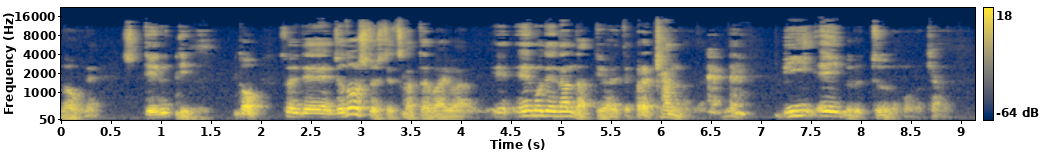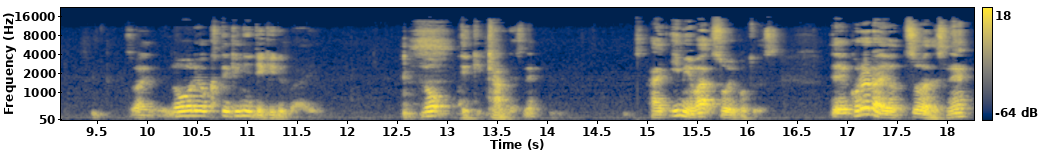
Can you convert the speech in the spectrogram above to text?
の know ね、知っているっていう意と、それで助動詞として使った場合は、英語でなんだって言われて、これは can なんだよね。be able to の方が can。つまり、能力的にできる場合のでき can ですね。はい、意味はそういうことです。で、これら4つはですね、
